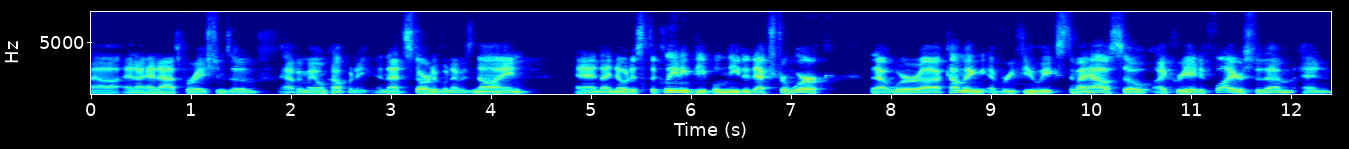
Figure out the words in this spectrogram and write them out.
Uh, and I had aspirations of having my own company. And that started when I was nine. And I noticed the cleaning people needed extra work that were uh, coming every few weeks to my house. So I created flyers for them and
